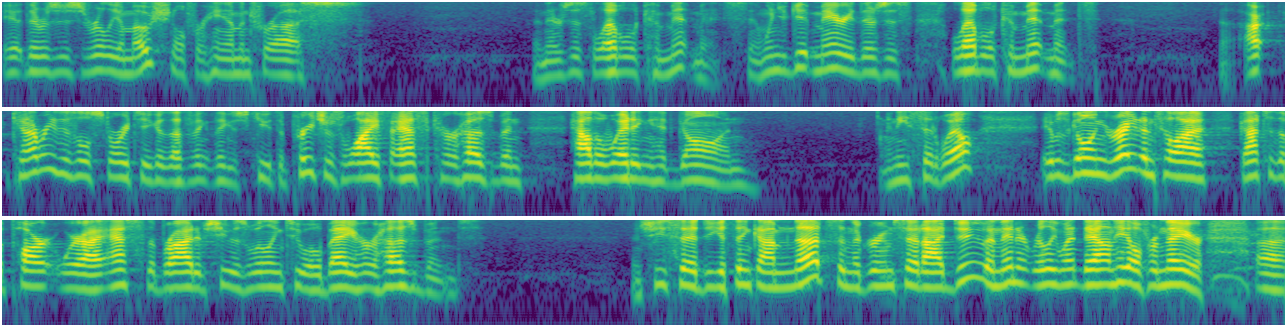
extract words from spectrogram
it, there was just really emotional for him and for us. And there's this level of commitments. And when you get married, there's this level of commitment. Uh, can I read this little story to you because I think, think it's cute? The preacher's wife asked her husband how the wedding had gone. And he said, Well, it was going great until I got to the part where I asked the bride if she was willing to obey her husband. And she said, Do you think I'm nuts? And the groom said, I do. And then it really went downhill from there. Uh,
